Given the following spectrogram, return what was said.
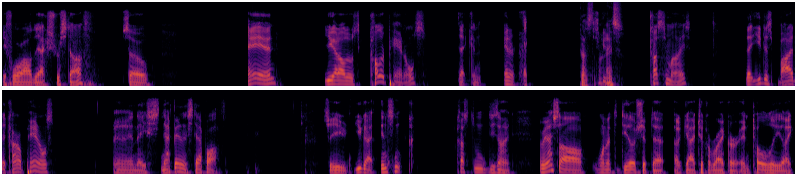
before all the extra stuff so and you got all those color panels that can enter Customize. customize that you just buy the color panels and they snap in and snap off. So you you got instant custom design. I mean, I saw one at the dealership that a guy took a Ryker and totally like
